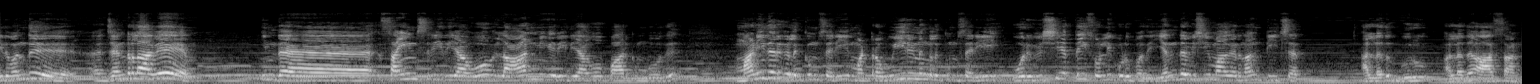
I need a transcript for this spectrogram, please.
இது வந்து ஜென்ரலாவே இந்த சயின்ஸ் ரீதியாகவோ இல்ல ஆன்மீக ரீதியாகவோ பார்க்கும்போது மனிதர்களுக்கும் சரி மற்ற உயிரினங்களுக்கும் சரி ஒரு விஷயத்தை சொல்லிக் கொடுப்பது எந்த விஷயமாக இருந்தாலும் டீச்சர் அல்லது குரு அல்லது ஆசான்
